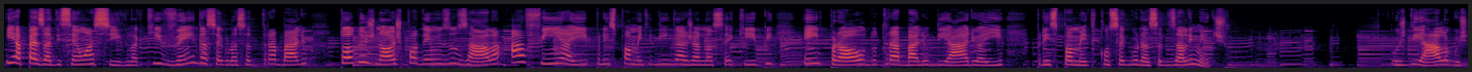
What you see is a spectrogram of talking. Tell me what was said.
E apesar de ser uma sigla que vem da segurança do trabalho, todos nós podemos usá-la a fim aí, principalmente de engajar nossa equipe em prol do trabalho diário aí, principalmente com segurança dos alimentos os diálogos,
